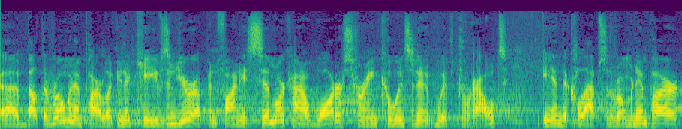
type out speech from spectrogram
uh, about the Roman Empire looking at caves in Europe and finding a similar kind of water strain coincident with drought and the collapse of the Roman Empire.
